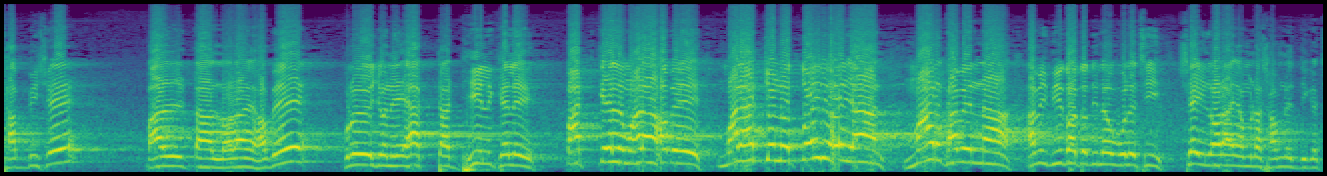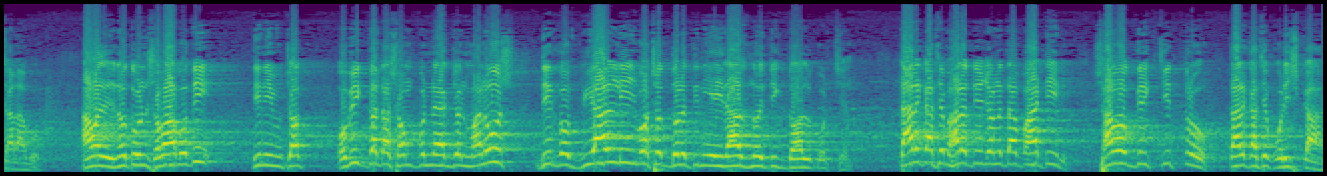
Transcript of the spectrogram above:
ছাব্বিশে পাল্টা লড়াই হবে। প্রয়োজনে একটা ঢিল খেলে পাটকেল মারা হবে। মারার জন্য তৈরি হয়ে যান, মার খাবেন না। আমি বিগত দিনেও বলেছি, সেই লড়াই আমরা সামনের দিকে চালাবো। আমাদের নতুন সভাপতি, তিনি অভিজ্ঞতা সম্পন্ন একজন মানুষ, দীর্ঘ বিয়াল্লিশ বছর ধরে তিনি এই রাজনৈতিক দল করছেন। তার কাছে ভারতীয় জনতা পার্টির সামগ্রিক চিত্র তার কাছে পরিষ্কার।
